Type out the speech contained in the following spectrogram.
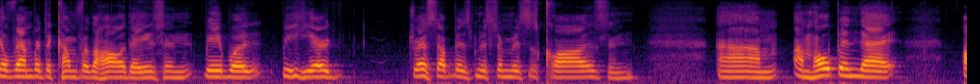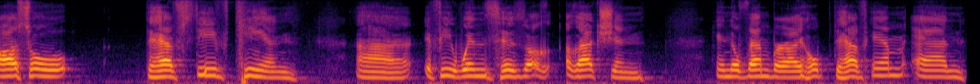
November to come for the holidays and be able to be here, dressed up as Mr. and Mrs. Claus, and um, I'm hoping that also to have Steve Tian, uh, if he wins his election in November, I hope to have him and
